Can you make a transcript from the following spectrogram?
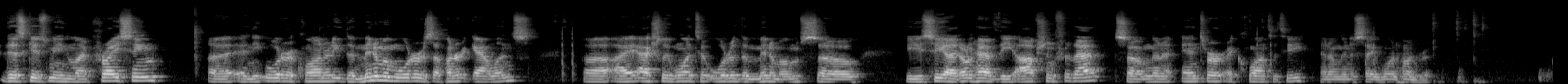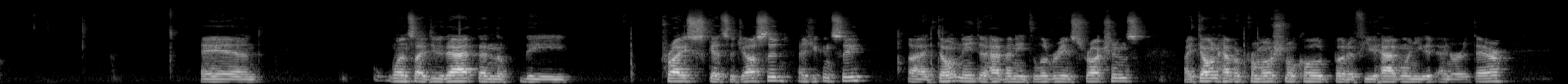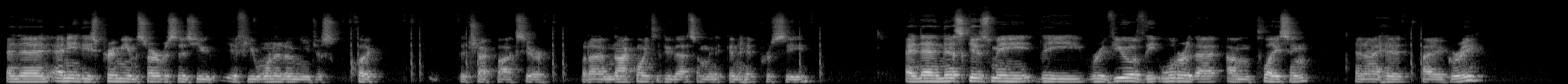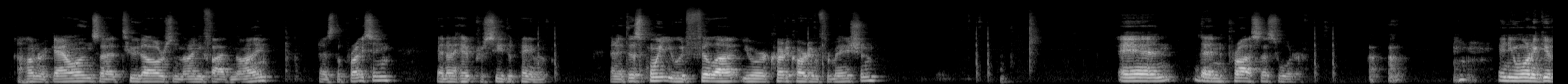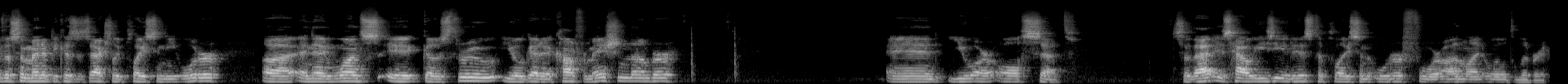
this gives me my pricing uh, and the order quantity. The minimum order is 100 gallons. Uh, I actually want to order the minimum, so you see I don't have the option for that, so I'm going to enter a quantity, and I'm going to say 100. And once I do that, then the, the price gets adjusted, as you can see. I don't need to have any delivery instructions. I don't have a promotional code, but if you had one, you could enter it there. And then any of these premium services, you if you wanted them, you just click the checkbox here. But I'm not going to do that, so I'm going to hit proceed. And then this gives me the review of the order that I'm placing. And I hit I agree. 100 gallons at $2.95.9 as the pricing. And I hit proceed to payment. And at this point, you would fill out your credit card information and then process order and you want to give this a minute because it's actually placing the order. Uh, and then once it goes through, you'll get a confirmation number and you are all set. So that is how easy it is to place an order for online oil delivery.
